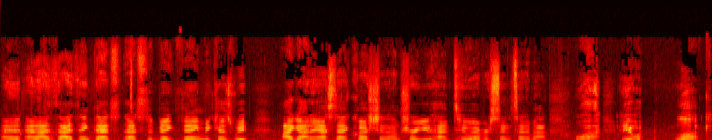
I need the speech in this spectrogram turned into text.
And, and I, th- I, think that's that's the big thing because we I got asked that question. I'm sure you have too yeah. ever since then about what you look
